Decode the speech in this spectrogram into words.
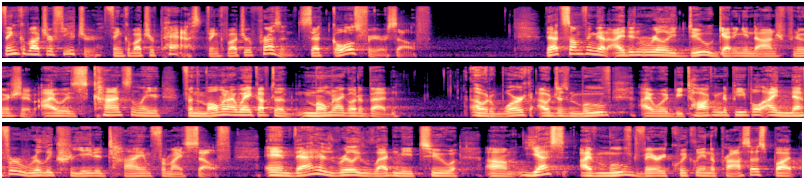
Think about your future, think about your past, think about your present, set goals for yourself that's something that I didn't really do getting into entrepreneurship. I was constantly, from the moment I wake up to the moment I go to bed, I would work, I would just move, I would be talking to people. I never really created time for myself. And that has really led me to, um, yes, I've moved very quickly in the process, but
